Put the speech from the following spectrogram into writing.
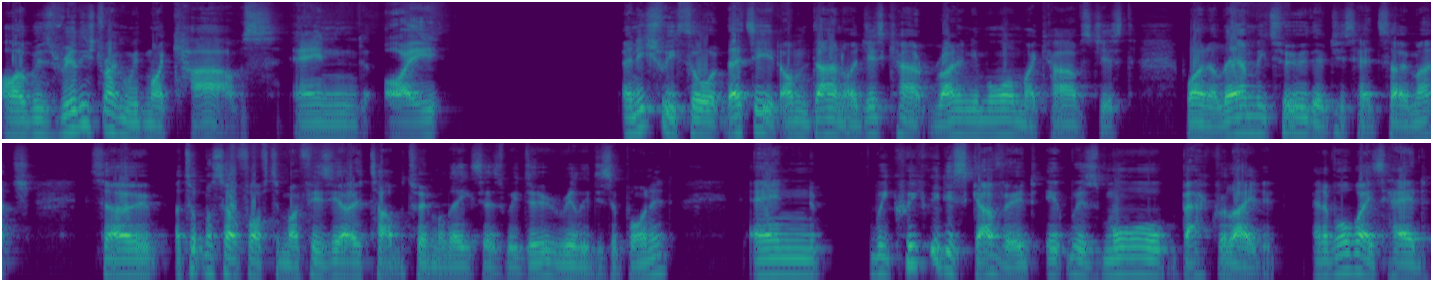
I was really struggling with my calves, and I initially thought, that's it, I'm done. I just can't run anymore. My calves just won't allow me to. They've just had so much. So I took myself off to my physio, tail between my legs as we do, really disappointed. And we quickly discovered it was more back related. And I've always had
